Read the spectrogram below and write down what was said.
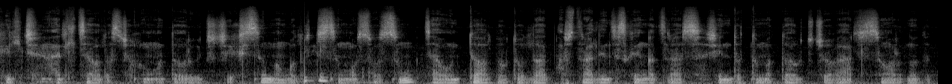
эхэлж харилцаа бол бас жоохон одоо өргөжж эхэлсэн Монгол үржилсэн улс болсон. За үнтэй холбогдуулаад Австралийн засгийн газраас шинэ тутам одоо өгдөж байгаа арчилсан орнуудад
